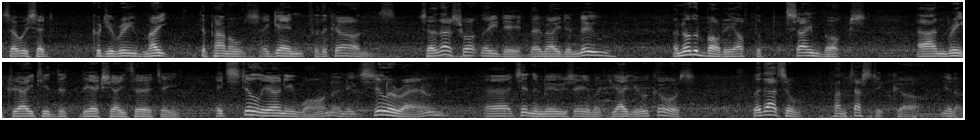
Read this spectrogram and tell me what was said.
So we said, "Could you remake the panels again for the cars?" So that's what they did. They made a new, another body off the same box, and recreated the, the XJ13. It's still the only one, and it's still around. Uh, it's in the museum at Jaguar, of course. But that's a fantastic car, you know.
